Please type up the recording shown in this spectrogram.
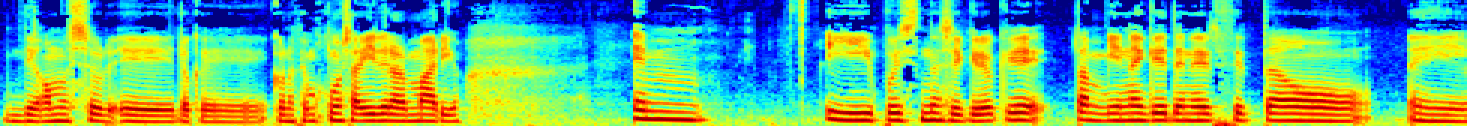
digamos, sobre eh, lo que conocemos como salir del armario. Em, y pues no sé, creo que también hay que tener cierta. Eh,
